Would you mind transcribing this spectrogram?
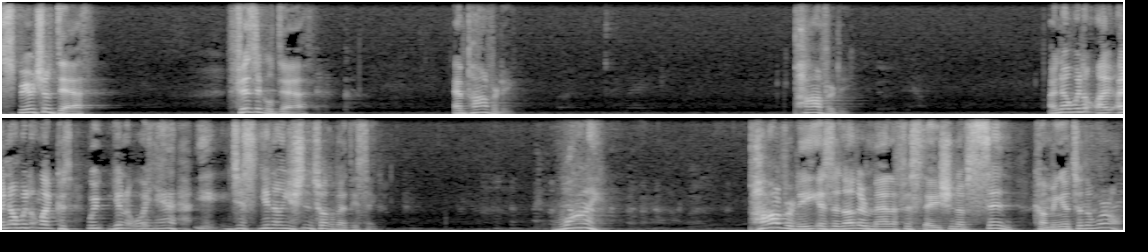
spiritual death, physical death, and poverty. Poverty. I know we don't. I, I know we don't like because we, you know, well, yeah, you just you know, you shouldn't talk about these things. Why? Poverty is another manifestation of sin coming into the world.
